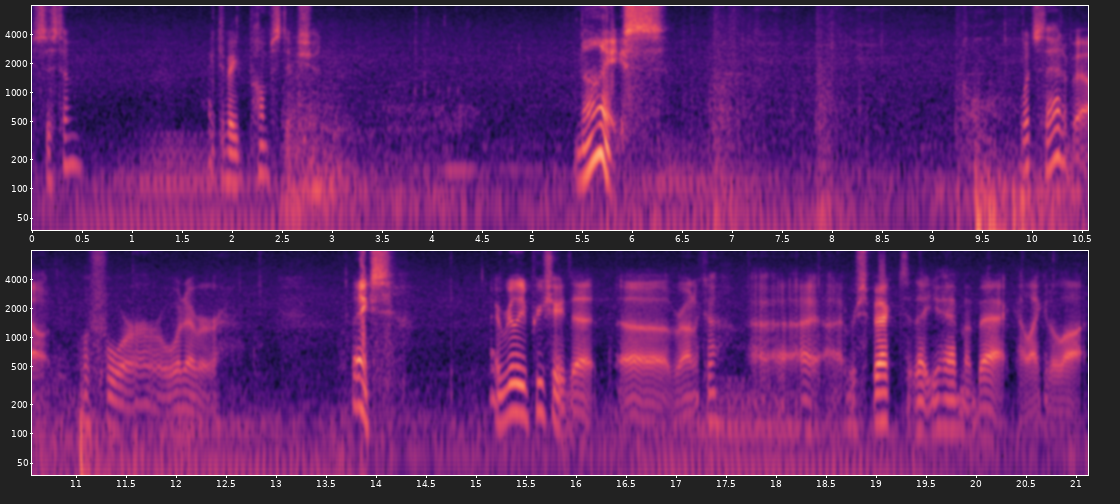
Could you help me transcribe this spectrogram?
System? Activate pump station. Nice! What's that about? Before, or whatever. Thanks. I really appreciate that, uh, Veronica. I, I, I respect that you have my back. I like it a lot.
